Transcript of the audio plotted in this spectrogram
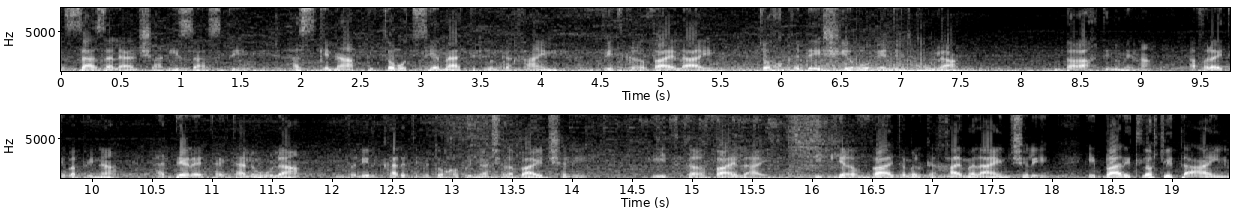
זזה לאן שאני זזתי. הזקנה פתאום הוציאה מהתיק מלקחיים, והתקרבה אליי, תוך כדי שהיא רועדת כולה. ברחתי ממנה, אבל הייתי בפינה. הדלת הייתה נעולה, ונלכדתי בתוך הפינה של הבית שלי. היא התקרבה אליי, היא קרבה את המלקחיים על העין שלי, היא באה לתלוש לי את העין,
